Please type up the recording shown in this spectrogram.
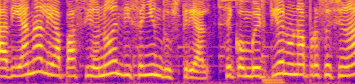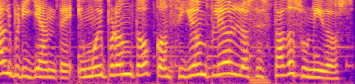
A Diana le apasionó el diseño industrial, se convirtió en una profesional brillante y muy pronto consiguió empleo en los Estados Unidos.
